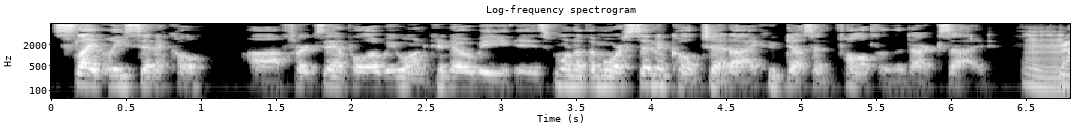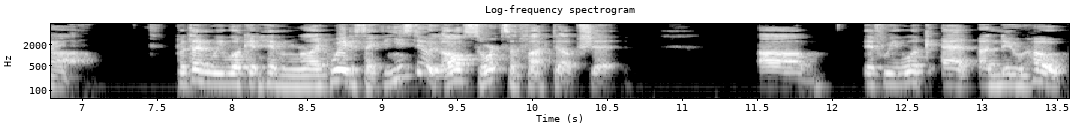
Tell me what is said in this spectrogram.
slightly cynical. Uh, for example, Obi Wan Kenobi is one of the more cynical Jedi who doesn't fall to the dark side. Mhm. Uh, but then we look at him and we're like, wait a second, he's doing all sorts of fucked up shit. Um, if we look at A New Hope,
